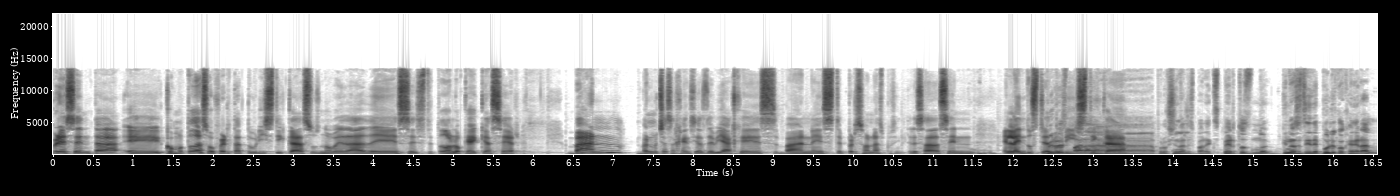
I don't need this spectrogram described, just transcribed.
presenta eh, como toda su oferta turística, sus novedades, este, todo lo que hay que hacer. Van, van muchas agencias de viajes, van este, personas pues, interesadas en, en la industria Pero es turística. para profesionales, para expertos, ¿no, ¿no es así de público general?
